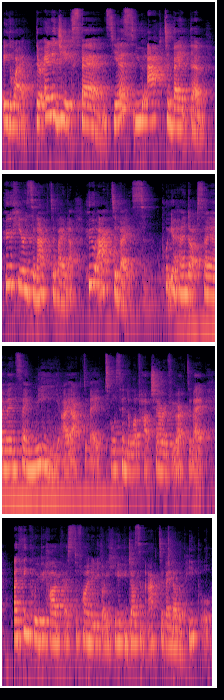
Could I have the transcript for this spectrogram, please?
Either way, their energy expands. Yes, you activate them. Who here is an activator? Who activates? Put your hand up, say amen, say me, I activate, or send a love heart shower if you activate. I think we'd be hard pressed to find anybody here who doesn't activate other people.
